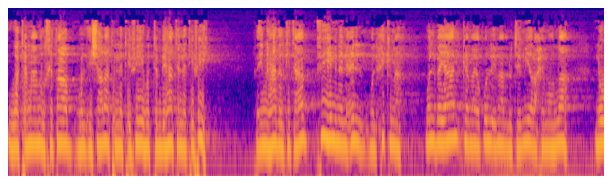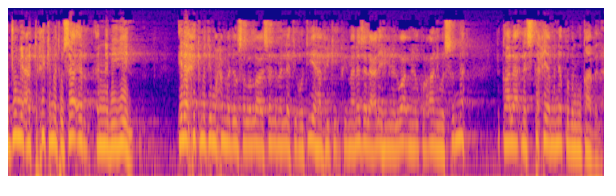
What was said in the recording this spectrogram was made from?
وتمام الخطاب والإشارات التي فيه والتنبيهات التي فيه. فإن هذا الكتاب فيه من العلم والحكمة والبيان كما يقول الإمام ابن تيمية رحمه الله لو جمعت حكمة سائر النبيين إلى حكمة محمد صلى الله عليه وسلم التي أوتيها في فيما نزل عليه من من القرآن والسنة قال لاستحيا من يطلب المقابلة.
